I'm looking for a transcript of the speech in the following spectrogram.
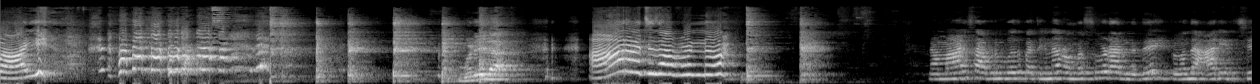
வாய். முடியல. ஆற வச்சு சாப்பிடணும். நான் மால் சாப்பிடும்போது பார்த்தீங்கன்னா ரொம்ப சூடா இருந்தது. இப்போ வந்து ஆறிடுச்சு.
